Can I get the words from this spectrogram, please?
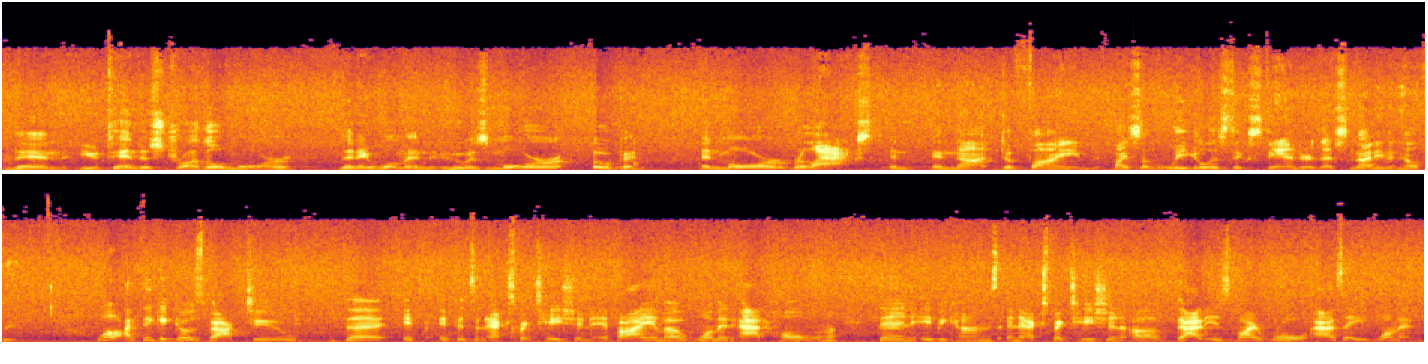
Mm-hmm. then you tend to struggle more than a woman who is more open and more relaxed and, and not defined by some legalistic standard that's not even healthy. Well, I think it goes back to the if if it's an expectation. If I am a woman at home, then it becomes an expectation of that is my role as a woman.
